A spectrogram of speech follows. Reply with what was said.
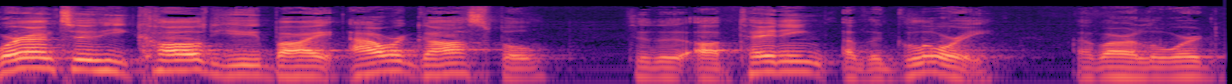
whereunto he called you by our gospel to the obtaining of the glory of our Lord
